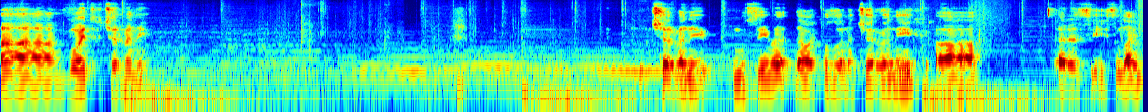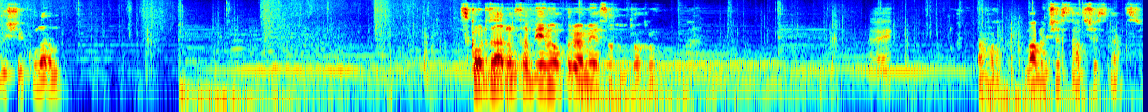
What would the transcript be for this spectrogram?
A Void červený. Červený musíme dávať pozor na červených a RSI sú najbližšie ku nám. S Korzárom sa bijeme o prvé miesto túto hru. Hej? Áno, máme 16-16.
